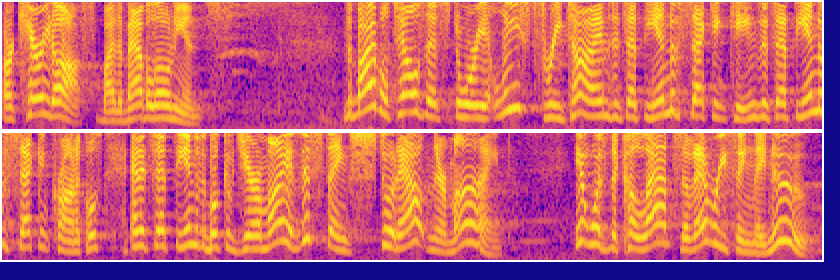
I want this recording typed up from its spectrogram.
are carried off by the Babylonians. The Bible tells that story at least three times. It's at the end of Second Kings, it's at the end of Second Chronicles, and it's at the end of the book of Jeremiah. This thing stood out in their mind. It was the collapse of everything they knew.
